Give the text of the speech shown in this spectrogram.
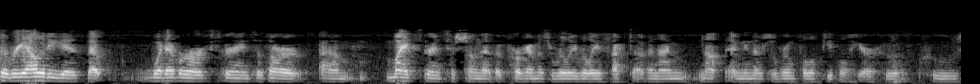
the reality is that whatever our experiences are, um, my experience has shown that the program is really, really effective. And I'm not, I mean, there's a room full of people here who, whose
